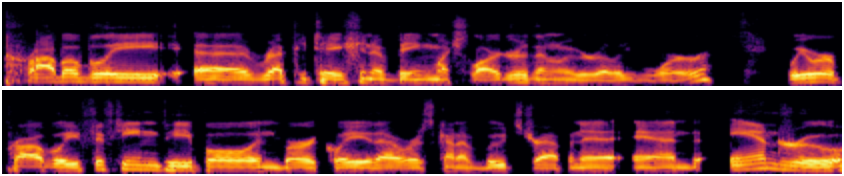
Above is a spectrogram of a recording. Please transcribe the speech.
probably a reputation of being much larger than we really were. We were probably 15 people in berkeley that was kind of bootstrapping it. And andrew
